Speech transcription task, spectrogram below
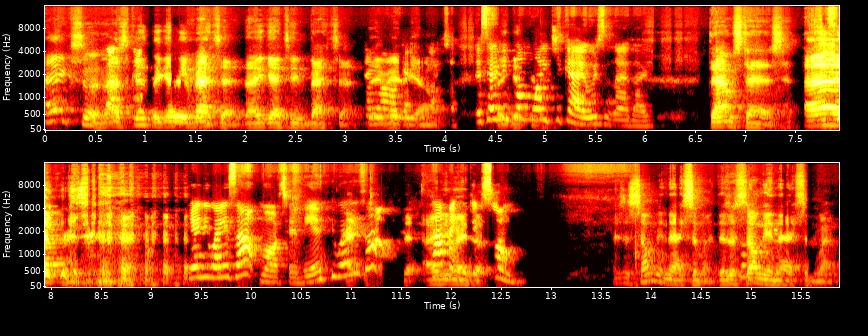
Excellent. That's good. They're getting better. They're getting better. They, they are really are. Better. There's only one way to go, isn't there? Though. Downstairs. Um, the only way is up, Martin. The only way is up. That makes a good song. There's a song in there somewhere. There's a song in there somewhere.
